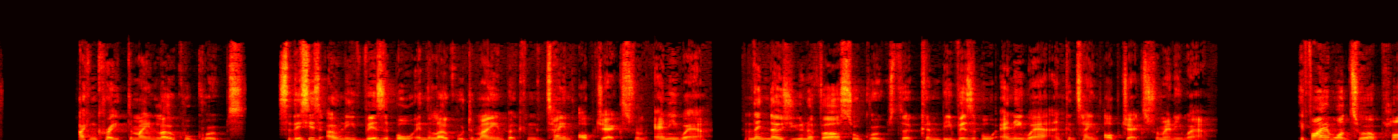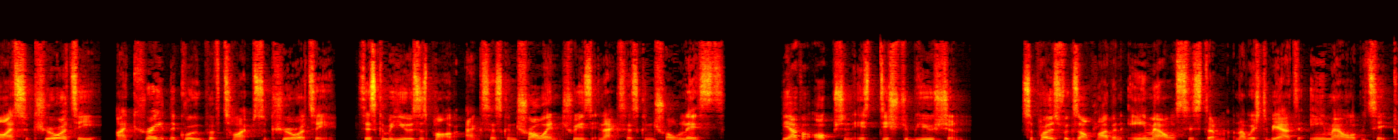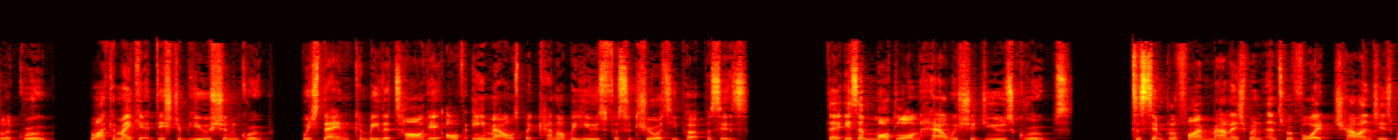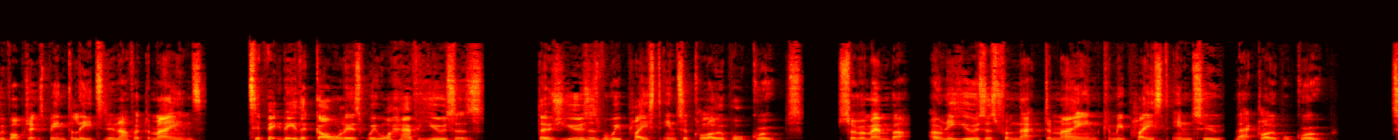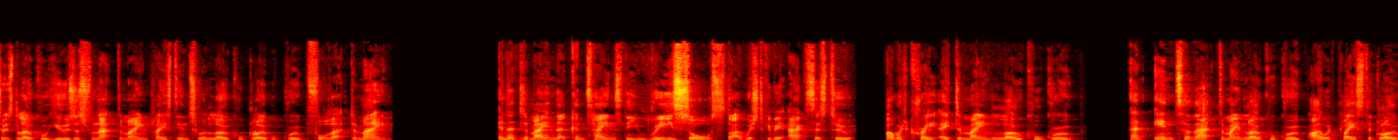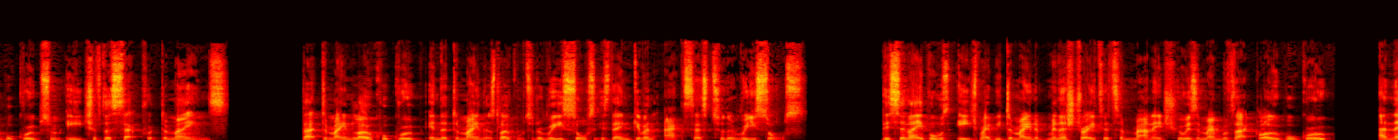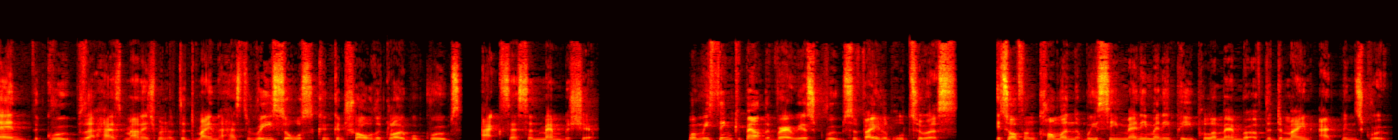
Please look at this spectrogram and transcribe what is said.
I can create domain local groups. So this is only visible in the local domain but can contain objects from anywhere. And then those universal groups that can be visible anywhere and contain objects from anywhere. If I want to apply security, I create the group of type security. This can be used as part of access control entries in access control lists. The other option is distribution. Suppose, for example, I have an email system and I wish to be able to email a particular group. Well, I can make it a distribution group which then can be the target of emails but cannot be used for security purposes. There is a model on how we should use groups. To simplify management and to avoid challenges with objects being deleted in other domains, typically the goal is we will have users. Those users will be placed into global groups. So remember, only users from that domain can be placed into that global group. So it's local users from that domain placed into a local global group for that domain. In a domain that contains the resource that I wish to give it access to, I would create a domain local group, and into that domain local group, I would place the global groups from each of the separate domains. That domain local group in the domain that's local to the resource is then given access to the resource. This enables each maybe domain administrator to manage who is a member of that global group, and then the group that has management of the domain that has the resource can control the global group's access and membership. When we think about the various groups available to us, it's often common that we see many, many people a member of the domain admins group.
